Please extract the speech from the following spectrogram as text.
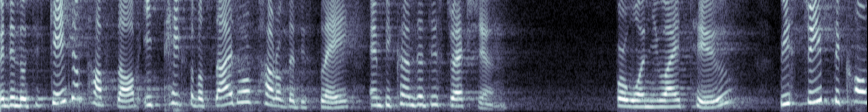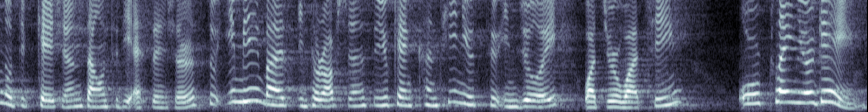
When the notification pops up, it takes up a sizable part of the display and becomes a distraction. For One UI 2, we strip the call notification down to the essentials so it minimizes interruptions so you can continue to enjoy what you're watching or playing your game.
